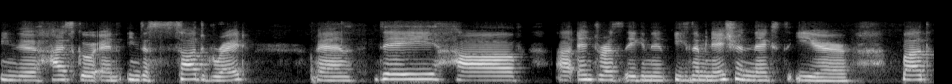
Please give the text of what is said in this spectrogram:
in the high school and in the third grade, and they have uh, entrance examination next year, but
